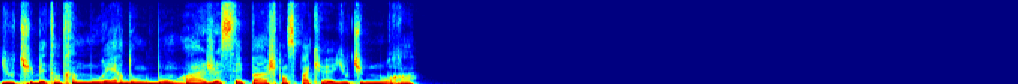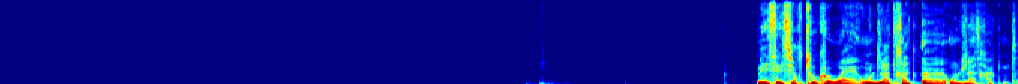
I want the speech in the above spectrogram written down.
YouTube est en train de mourir, donc bon, ah, je sais pas, je pense pas que YouTube mourra. Mais c'est surtout que, ouais, on de la. Euh, on de la raconte.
